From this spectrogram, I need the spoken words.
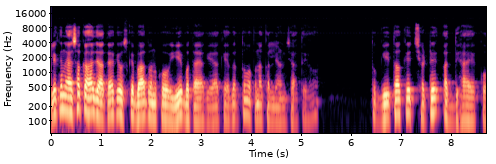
लेकिन ऐसा कहा जाता है कि उसके बाद उनको ये बताया गया कि अगर तुम अपना कल्याण चाहते हो तो गीता के छठे अध्याय को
